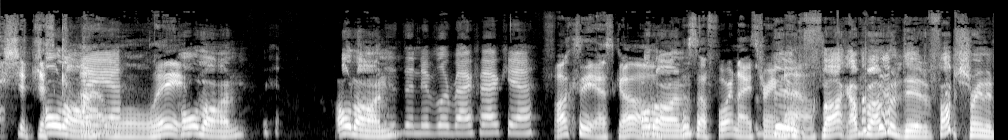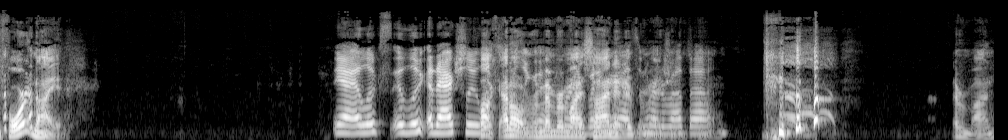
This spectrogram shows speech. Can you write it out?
Just Hold on. Yeah, yeah. lit. Hold on. Hold on. The Nibbler backpack, yeah. Foxy, let's go. Hold on. This is a Fortnite stream Dude, now. fuck. I'm, I'm gonna do if I'm streaming Fortnite. Yeah, it looks it look it actually Fuck, looks I don't really remember my anybody who sign-in hasn't heard information, about that. Never mind.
